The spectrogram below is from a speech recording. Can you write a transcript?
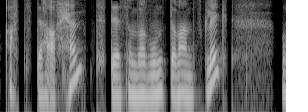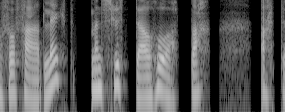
at det har hendt, det som var vondt og vanskelig og forferdelig, men slutte å håpe at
